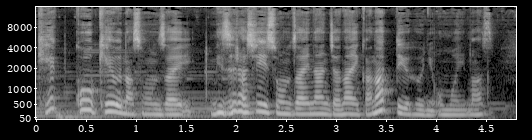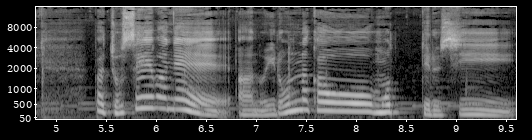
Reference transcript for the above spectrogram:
結構稀有な存在珍しい存在なんじゃないかなっていうふうに思います。やっぱ女性はねあのいろんな顔を持ってるし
